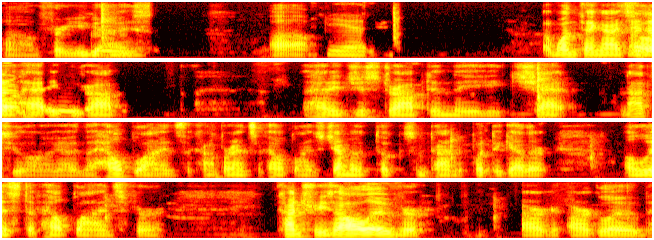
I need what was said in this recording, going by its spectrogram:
um, for you guys. Um, Yeah. one thing I saw don't- Hattie drop, Hattie just dropped in the chat not too long ago. The helplines, the comprehensive helplines. Gemma took some time to put together a list of helplines for countries all over our our globe,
